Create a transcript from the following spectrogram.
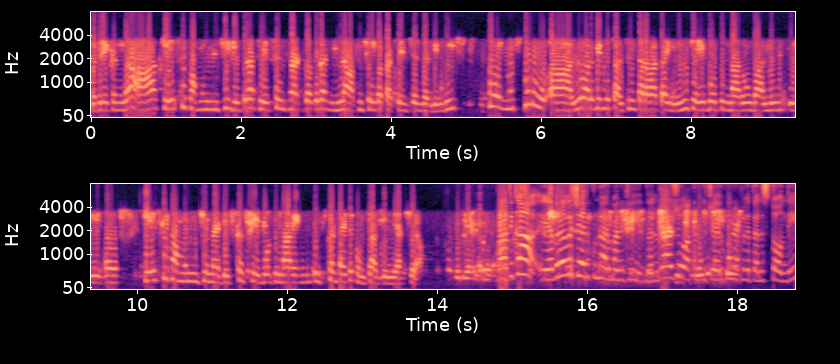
వ్యతిరేకంగా ఆ కేసు కి సంబంధించి విద్రా చేస్తున్నట్టుగా కూడా నిన్న అఫీషియల్గా ప్రకటించడం జరిగింది. సో ఇప్పుడు అల్లు అరవింద్ కలిసిన తర్వాత ఏం చేయబోతున్నారు? వాళ్ళు కేసు కి సంబంధించి ఏమైనా డిస్కస్ చేయబోతున్నారు? ఏం డిస్కౌంట్ అయితే కొనసాగుతుంది అక్షయ. రాధిక ఎవరెవరు చేరుకున్నారు మనకి? దిల్రాజు అక్కడికి చేరుకున్నట్లుగా తెలుస్తోంది.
